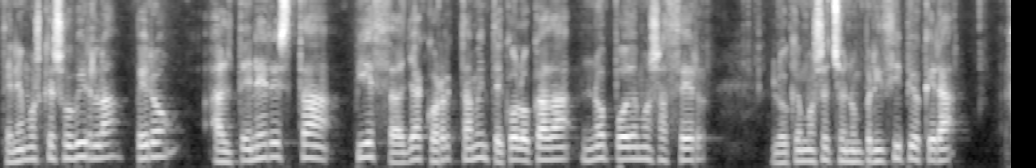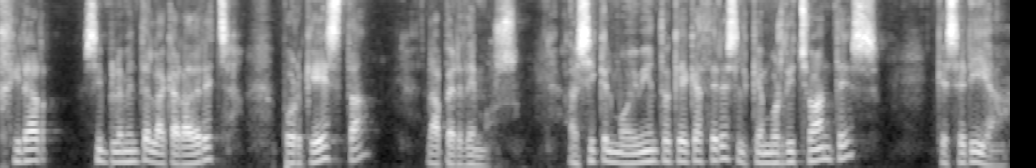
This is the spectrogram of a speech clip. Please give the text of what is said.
Tenemos que subirla, pero al tener esta pieza ya correctamente colocada, no podemos hacer lo que hemos hecho en un principio, que era girar simplemente la cara derecha, porque esta la perdemos. Así que el movimiento que hay que hacer es el que hemos dicho antes, que sería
